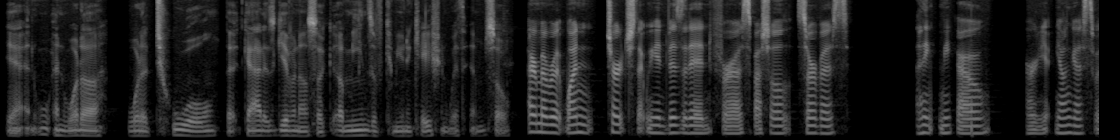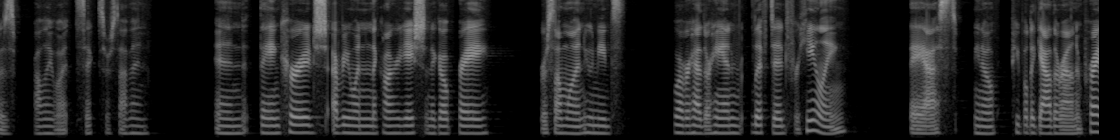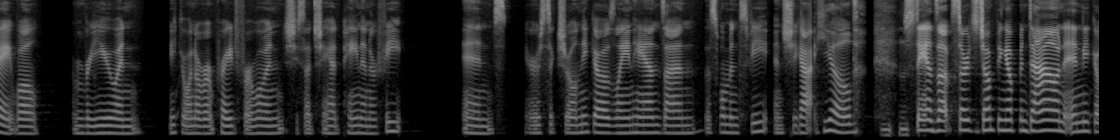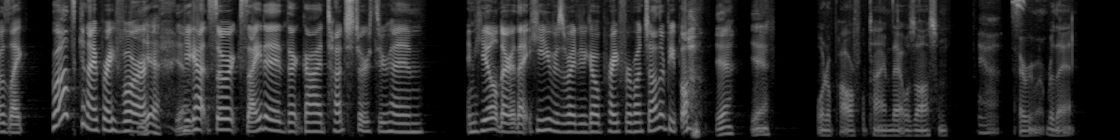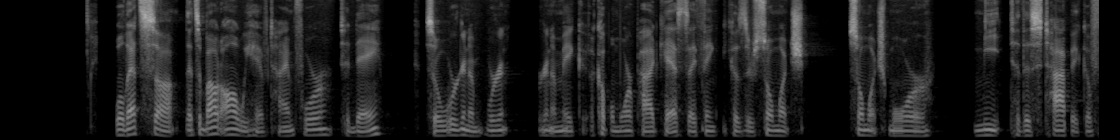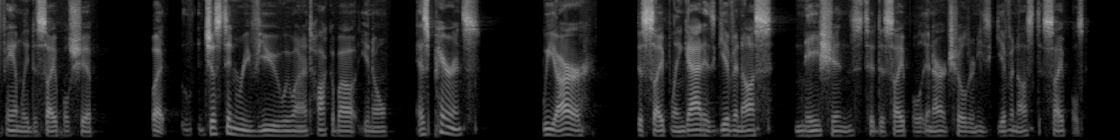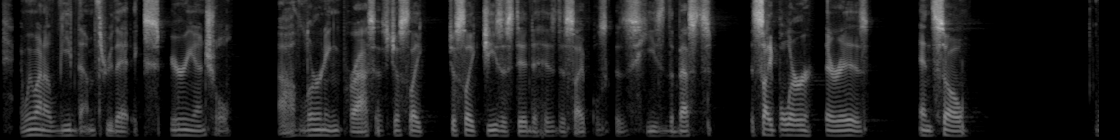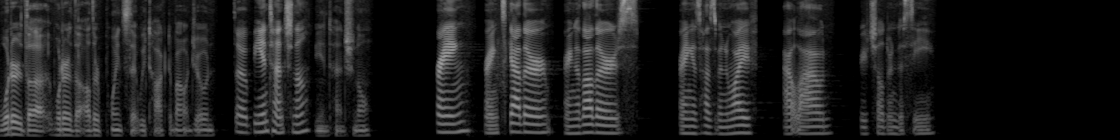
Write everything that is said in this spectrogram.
Yeah, and and what a what a tool that God has given us a, a means of communication with Him. So I remember at one church that we had visited for a special service. I think Nico, our youngest, was probably what, six or seven. And they encouraged everyone in the congregation to go pray for someone who needs, whoever had their hand lifted for healing. They asked, you know, people to gather around and pray. Well, remember you and Nico went over and prayed for a woman. She said she had pain in her feet. And your six year old Nico is laying hands on this woman's feet and she got healed. Mhm. Stands up, starts jumping up and down. And Nico's like, Who else can I pray for? yeah, yeah, He got so excited that God touched her through him and healed her that he was ready to go pray for a bunch of other people. yeah, yeah. What a powerful time! That was awesome. Yeah. I remember that. Well, that's uh, that's about all we have time for today. So we're gonna we're we're gonna make a couple more podcasts, I think, because there's so much so much more meat to this topic of family discipleship. But just in review, we want to talk about you know as parents, we are discipling. God has given us nations to disciple in our children. He's given us disciples, and we want to lead them through that experiential uh, learning process, just like just like Jesus did to his disciples, because he's the best discipler there is. And so, what are the what are the other points that we talked about, Jode? So be intentional, Be intentional. praying, praying together, praying with others, praying as husband and wife out loud for your children to see.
